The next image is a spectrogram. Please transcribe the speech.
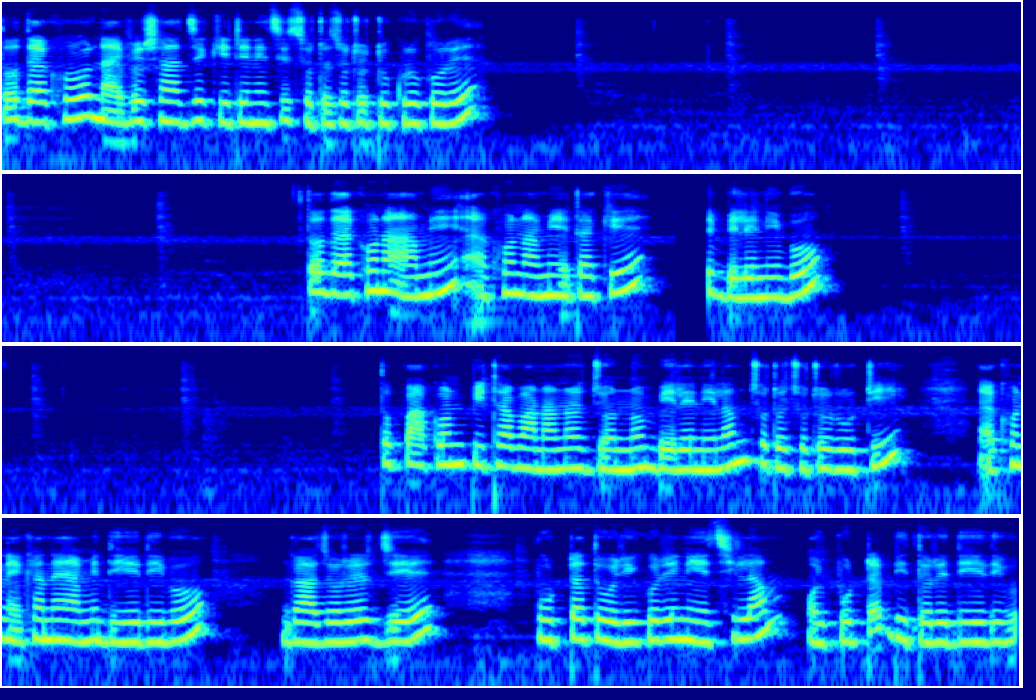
তো দেখো, নাইফের সাহায্যে কেটে নিয়েছি ছোট ছোট টুকরো করে। তো দেখুন আমি, এখন আমি এটাকে বেলে নিব। তো পাকন পিঠা বানানোর জন্য বেলে নিলাম ছোট ছোট রুটি। এখন এখানে আমি দিয়ে দিব গাজরের যে পুরটা তৈরি করে নিয়েছিলাম, ওই পুরটা ভিতরে দিয়ে দিব।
